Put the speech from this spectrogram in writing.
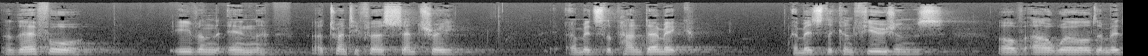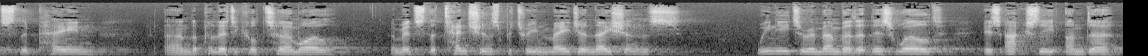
And therefore, even in a 21st century, amidst the pandemic, amidst the confusions of our world, amidst the pain and the political turmoil, amidst the tensions between major nations, we need to remember that this world is actually under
